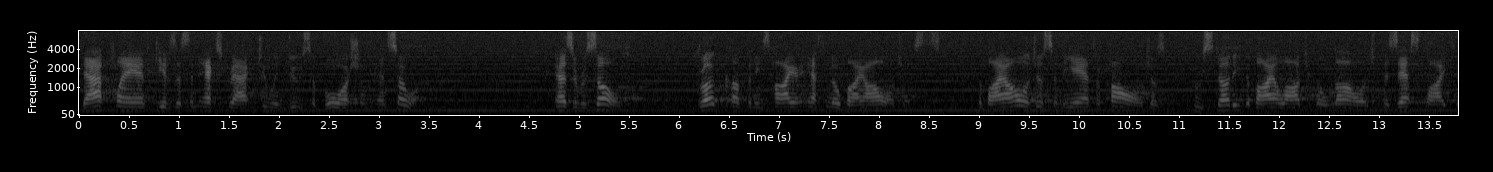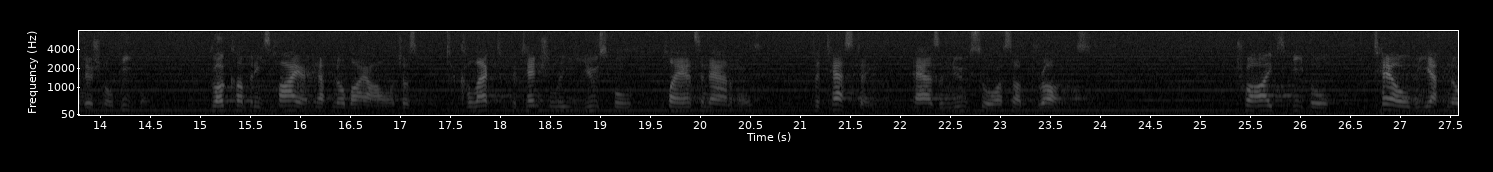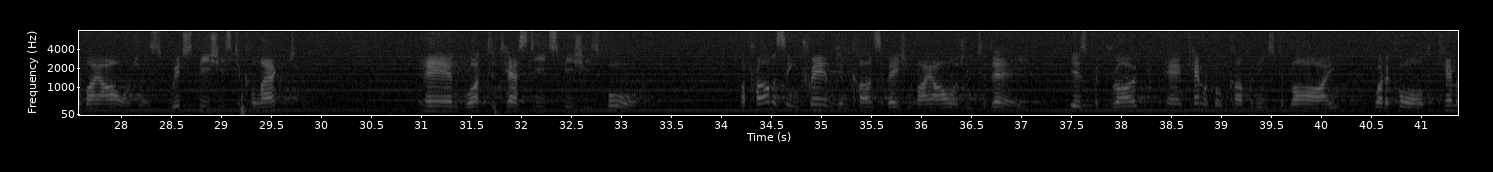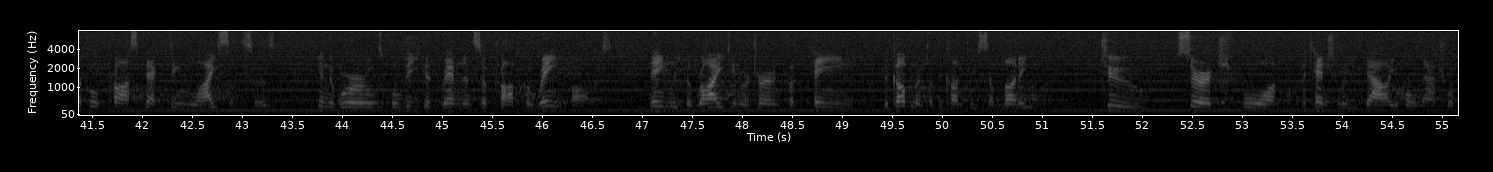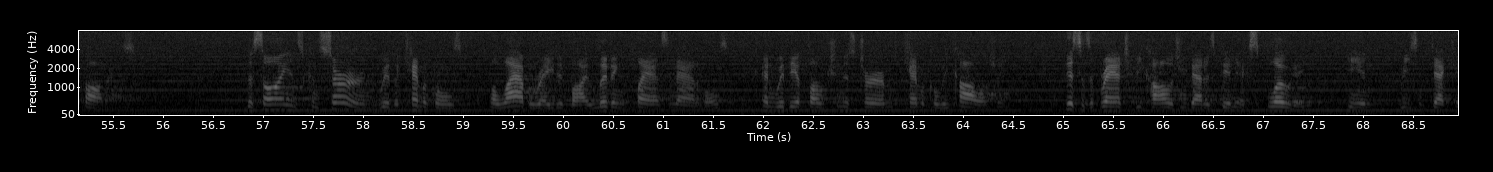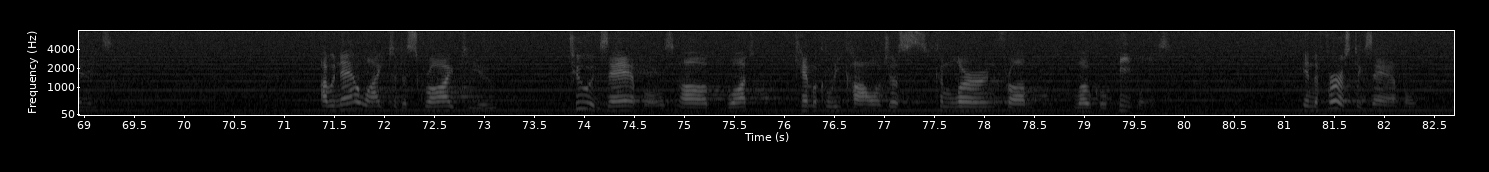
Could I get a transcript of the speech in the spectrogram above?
That plant gives us an extract to induce abortion, and so on. As a result, drug companies hire ethnobiologists, the biologists and the anthropologists who study the biological knowledge possessed by traditional people. Drug companies hire ethnobiologists collect potentially useful plants and animals for testing as a new source of drugs. Tribespeople tell the ethnobiologists which species to collect and what to test each species for. A promising trend in conservation biology today is for drug and chemical companies to buy what are called chemical prospecting licenses in the world's beleaguered remnants of tropical rainforests, namely the right in return for paying the government of the country some money to search for potentially valuable natural products. The science concerned with the chemicals elaborated by living plants and animals and with their function is termed chemical ecology. This is a branch of ecology that has been exploding in recent decades. I would now like to describe to you two examples of what chemical ecologists can learn from local peoples. In the first example,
